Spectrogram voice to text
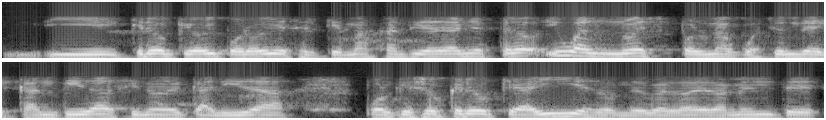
y creo que hoy por hoy es el que más cantidad de años, pero igual no es por una cuestión de cantidad, sino de calidad, porque yo creo que ahí es donde verdaderamente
